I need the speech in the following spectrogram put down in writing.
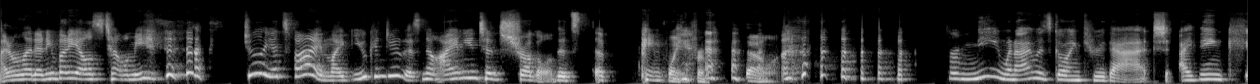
I don't let anybody else tell me. Julie, it's fine. Like you can do this. No, I need to struggle. That's a pain point for me. So for me, when I was going through that, I think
